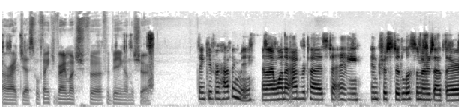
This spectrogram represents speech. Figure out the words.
All right, Jess. Well, thank you very much for, for being on the show. Thank you for having me. And I want to advertise to any interested listeners out there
